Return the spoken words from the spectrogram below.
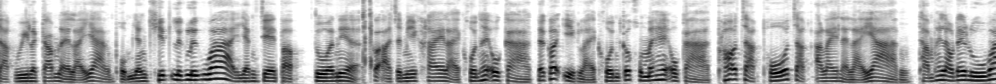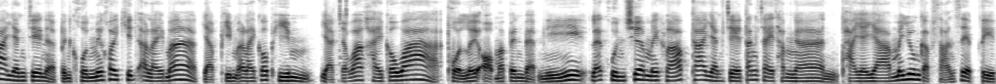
จากวีรกรรมหลาย ๆ อย่าง ผมยังคิดลึกๆว่ายังเจนปรับตัวเนี่ยก็อาจจะมีใครหลายคนให้โอกาส แล้วก็อีกหลายคนก็คงไม่ให้โอกาส เพราะจากโพสจากอะไรหลาย ๆ อย่างทำให้เราได้รู้ว่ายังเจนเนี่ยเป็นคนไม่ค่อยคิดอะไรมาก อยากพิมพ์อะไรก็พิมพ์ อยากจะว่าใครก็ว่าผลเลยออกมาเป็นแบบนี้ และคุณเชื่อไหมครับ ถ้ายังเจตั้งใจทำงาน พยายามไม่ยุ่งกับสารเสพติด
